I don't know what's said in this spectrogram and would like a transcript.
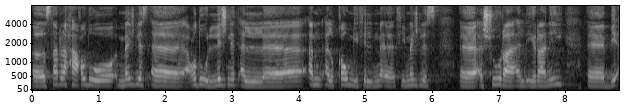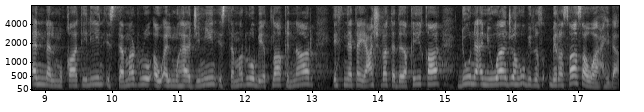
آه، صرح عضو مجلس آه، عضو لجنة الأمن القومي في مجلس آه، الشورى الإيراني بأن المقاتلين استمروا أو المهاجمين استمروا بإطلاق النار 12 دقيقة دون أن يواجهوا برصاصة واحدة.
